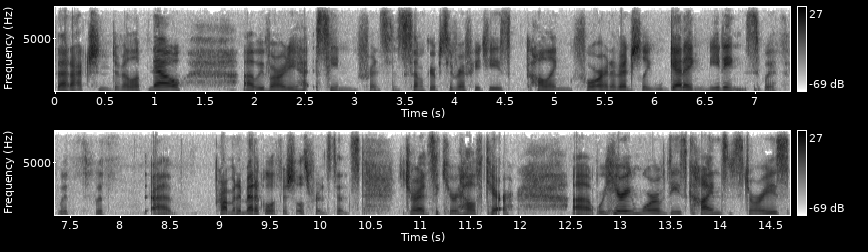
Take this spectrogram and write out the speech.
that action develop now. Uh, we've already ha- seen, for instance, some groups of refugees calling for and eventually getting meetings with with with uh, prominent medical officials, for instance, to try and secure health care. Uh, we're hearing more of these kinds of stories.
